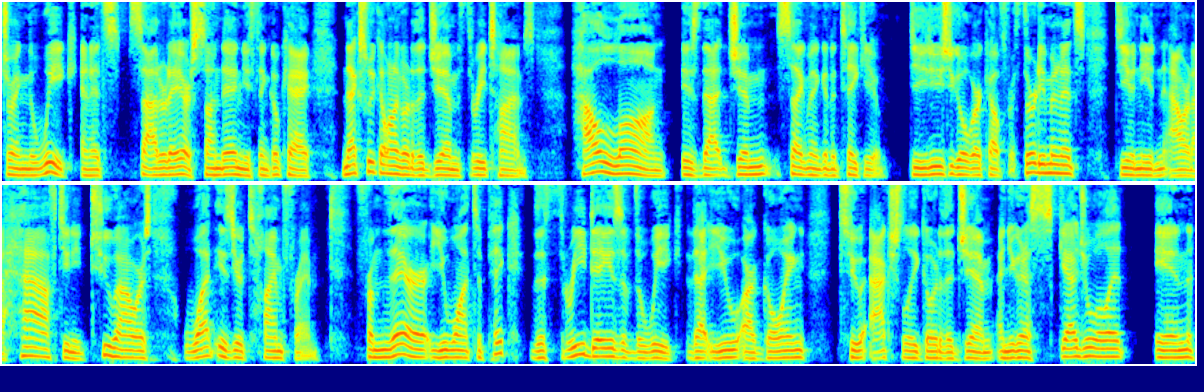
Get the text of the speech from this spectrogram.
during the week and it's Saturday or Sunday, and you think, okay, next week I want to go to the gym three times. How long is that gym segment going to take you? Do you usually go work out for 30 minutes? Do you need an hour and a half? Do you need two hours? What is your time frame? From there, you want to pick the three days of the week that you are going to actually go to the gym and you're going to schedule it in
